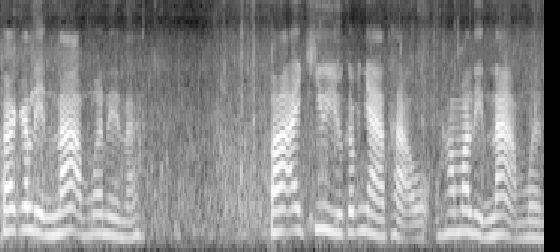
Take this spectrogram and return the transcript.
ป้ากระลินหน้าเมื่อนี่นะป้าไอคิวอยู่กับหยาเถาเข้ามาลินหน้าเมื่อน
